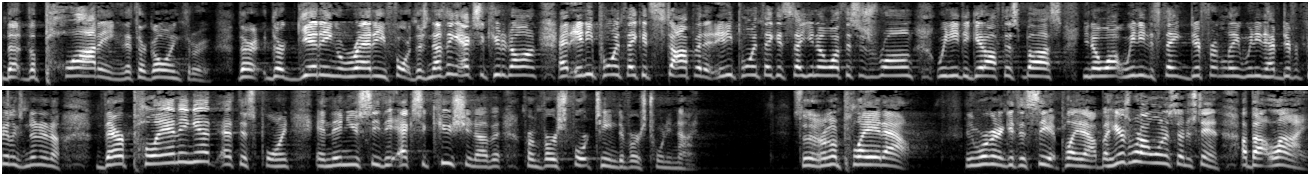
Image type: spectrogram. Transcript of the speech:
the, the plotting that they're going through. They're, they're getting ready for it. There's nothing executed on. At any point they could stop it. At any point they could say, you know what, this is wrong. We need to get off this bus. You know what, we need to think differently. We need to have different feelings. No, no, no. They're planning it at this point, and then you see the execution of it from verse 14 to verse 29. So they're going to play it out. And we're going to get to see it played out. But here's what I want us to understand about lying.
